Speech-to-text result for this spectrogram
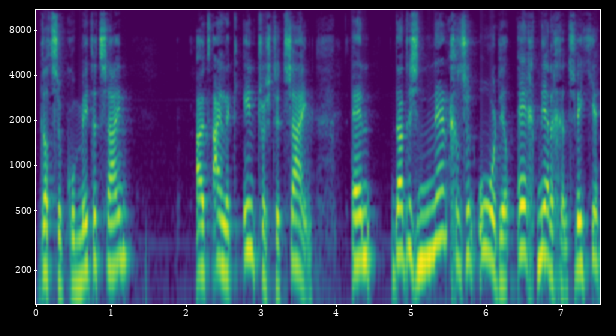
dat ze committed zijn, uiteindelijk interested zijn. En dat is nergens een oordeel. Echt nergens. Weet je,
